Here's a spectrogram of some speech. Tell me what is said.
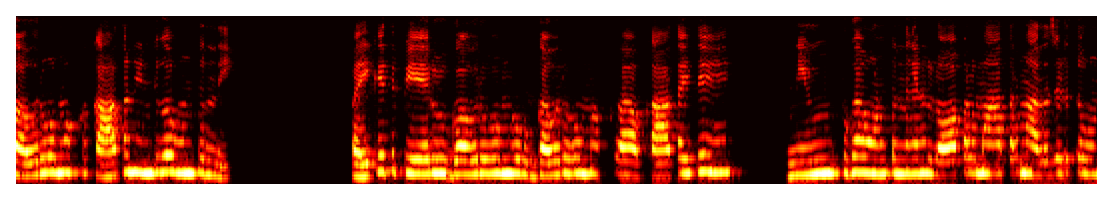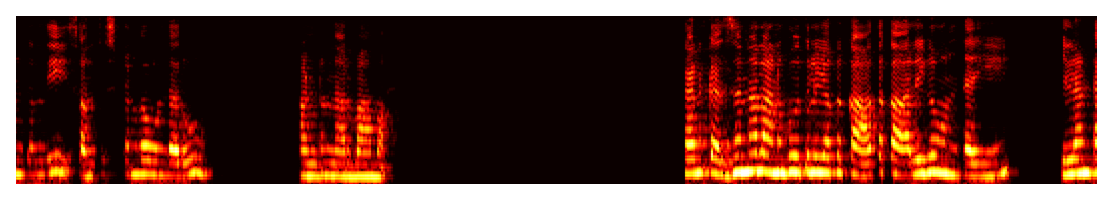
గౌరవం ఒక ఖాత నిండుగా ఉంటుంది. పైకైతే పేరు గౌరవం గౌరవం ఒక ఖాత అయితే నింపుగా ఉంటుంది. కానీ లోపల మాత్రం అలజడితో ఉంటుంది. సంతుష్టంగా ఉండరు. అంటున్నారు బాబా కానీ ఖజనాల అనుభూతుల యొక్క ఖాత ఖాళీగా ఉంటాయి. ఇలాంటి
